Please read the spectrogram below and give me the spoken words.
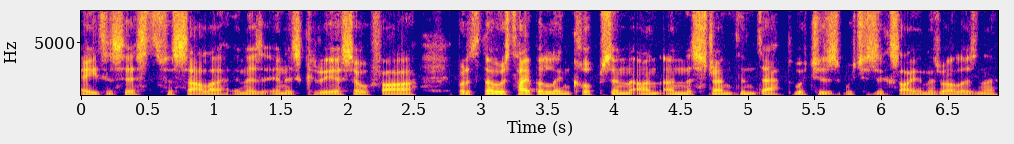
eight assists for Salah in his in his career so far. But it's those type of link ups and, and, and the strength and depth which is which is exciting as well, isn't it?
